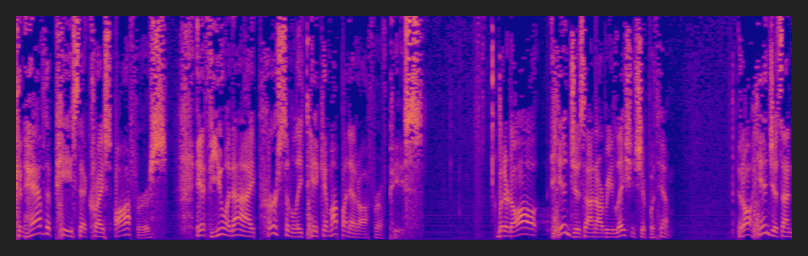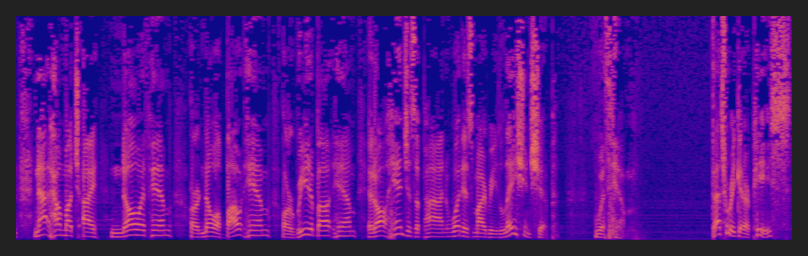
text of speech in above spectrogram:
can have the peace that Christ offers if you and I personally take him up on that offer of peace. But it all hinges on our relationship with him. It all hinges on not how much I know of him or know about him or read about him. It all hinges upon what is my relationship with him. That's where we get our peace.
